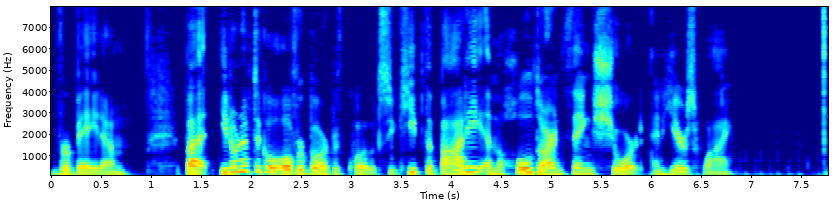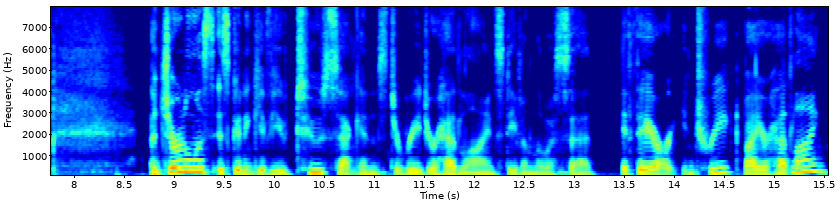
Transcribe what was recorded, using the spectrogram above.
verbatim. But you don't have to go overboard with quotes. You keep the body and the whole darn thing short, and here's why. A journalist is going to give you two seconds to read your headline, Stephen Lewis said. If they are intrigued by your headline,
